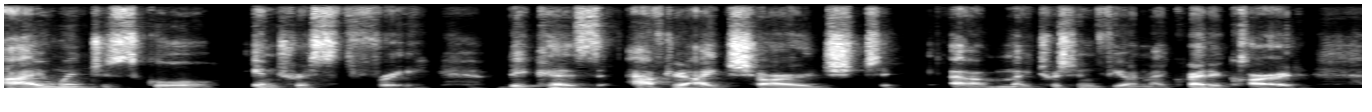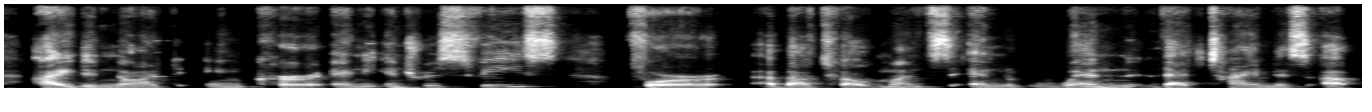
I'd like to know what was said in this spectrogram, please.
I went to school interest free because after I charged um, my tuition fee on my credit card, I did not incur any interest fees for about 12 months. And when that time is up,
